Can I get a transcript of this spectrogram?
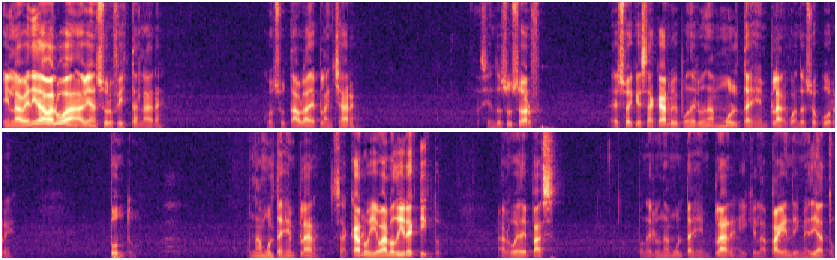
En la avenida Balboa habían surfistas, Lara, con su tabla de planchar, haciendo su surf. Eso hay que sacarlo y ponerle una multa ejemplar cuando eso ocurre. Punto. Una multa ejemplar. Sacarlo y llevarlo directito al juez de paz. Ponerle una multa ejemplar y que la paguen de inmediato.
